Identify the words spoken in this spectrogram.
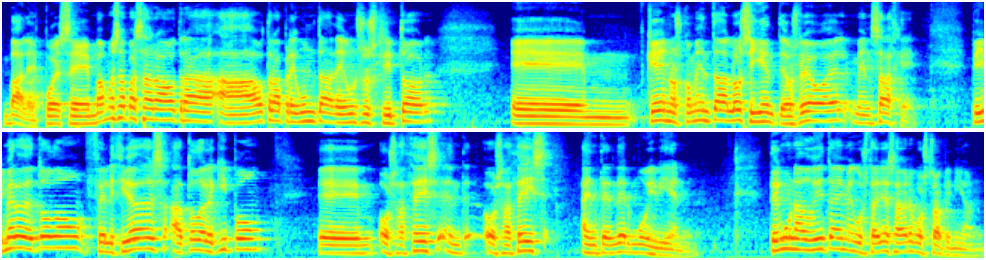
Vale, pues eh, vamos a pasar a otra, a otra pregunta de un suscriptor eh, que nos comenta lo siguiente. Os leo el mensaje. Primero de todo, felicidades a todo el equipo eh, os, hacéis, os hacéis a entender muy bien. Tengo una dudita y me gustaría saber vuestra opinión.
